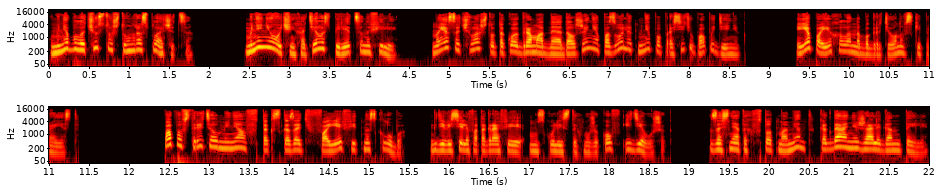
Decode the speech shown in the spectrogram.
у меня было чувство, что он расплачется. Мне не очень хотелось переться на Фили, но я сочла, что такое громадное одолжение позволит мне попросить у папы денег и я поехала на Багратионовский проезд. Папа встретил меня в, так сказать, в фойе фитнес-клуба, где висели фотографии мускулистых мужиков и девушек, заснятых в тот момент, когда они жали гантели,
